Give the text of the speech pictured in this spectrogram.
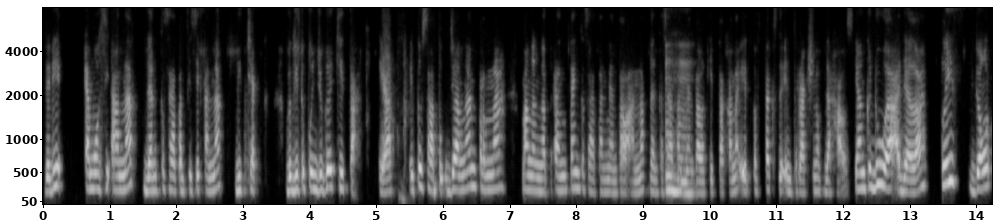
Jadi emosi anak dan kesehatan fisik anak dicek. Begitupun juga kita, ya. Itu satu. Jangan pernah menganggap enteng kesehatan mental anak dan kesehatan Mhm. mental kita karena it affects the interaction of the house. Yang kedua adalah please don't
